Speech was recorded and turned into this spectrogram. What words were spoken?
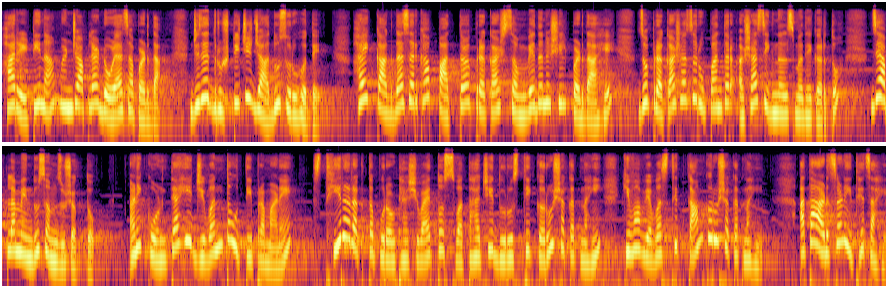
हा रेटिना म्हणजे आपल्या डोळ्याचा पडदा जिथे दृष्टीची जादू सुरू होते. हा एक कागदासारखा पातळ प्रकाश संवेदनशील पडदा आहे जो प्रकाशाचं रूपांतर अशा सिग्नल्समध्ये करतो जे आपला मेंदू समजू शकतो. आणि कोणत्याही जिवंत उतीप्रमाणे स्थिर रक्तपुरवठ्याशिवाय तो स्वतःची दुरुस्ती करू शकत नाही किंवा व्यवस्थित काम करू शकत नाही. आता अडचण इथेच आहे.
